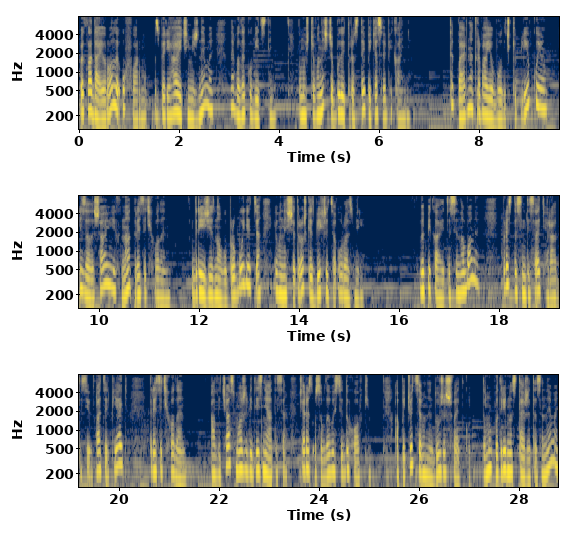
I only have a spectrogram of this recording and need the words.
Викладаю роли у форму, зберігаючи між ними невелику відстань, тому що вони ще будуть рости під час випікання. Тепер накриваю булочки плівкою і залишаю їх на 30 хвилин. Дріжджі знову пробудяться і вони ще трошки збільшаться у розмірі. Випікаються синабони при 170 градусів 25-30 хвилин, але час може відрізнятися через особливості духовки, а печуться вони дуже швидко, тому потрібно стежити за ними,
